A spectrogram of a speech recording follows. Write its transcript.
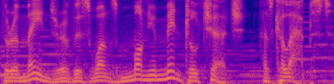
the remainder of this once monumental church has collapsed.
